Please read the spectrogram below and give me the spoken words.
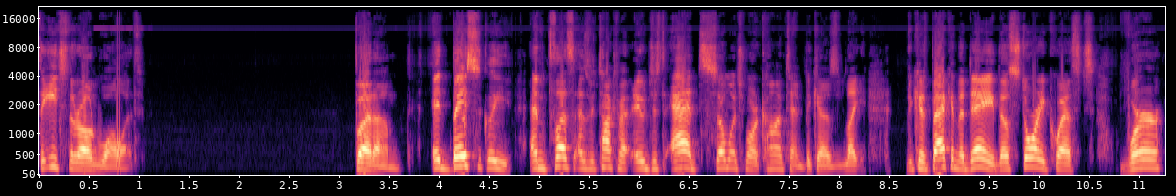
To each their own wallet. But um, it basically and plus, as we talked about, it would just add so much more content because like because back in the day, those story quests were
